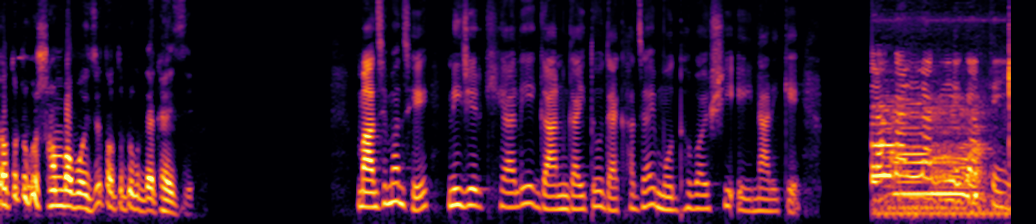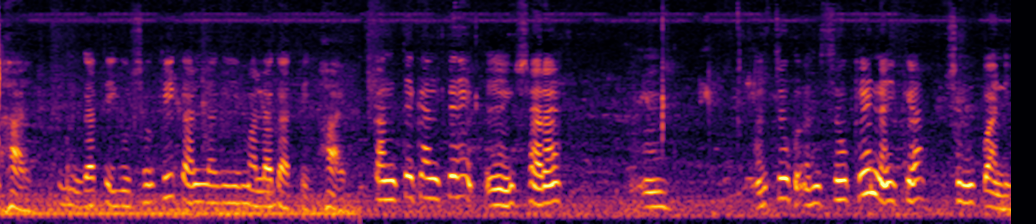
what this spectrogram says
যতটুকু সম্ভব হয়েছে ততটুকু দেখাইছি। মাঝে মাঝে নিজের খেয়ালে গান গাইতেও দেখা যায় মধ্যবয়সী এই নারীকে। কান লাগিয়ে গাতে হায়। গাতে গো সখী কান লাগিয়ে মালা গাতে। হায়। কানতে কানতে সারা চোখ চোখে নাইকা শুধু পানি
